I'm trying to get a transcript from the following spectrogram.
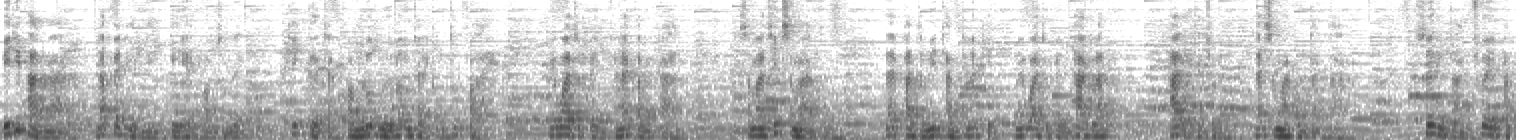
ปีที่ผ่านมานับเป็นอีกหนึ่งปีแห่งความสำเร็จ ที่เกิดจากความร่วมมือร่วมใจของทุกฝ่าย ไม่ว่าจะเป็นคณะกรรมการ สมาชิกสมาคม และพันธมิตรทางธุรกิจ ไม่ว่าจะเป็นภาครัฐ ภาคเอกชน และสมาคมต่างๆ ซึ่งต่างช่วยผลัก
